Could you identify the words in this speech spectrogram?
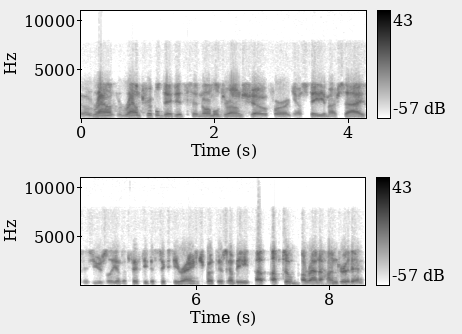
around around triple digits. A normal drone show for you know stadium our size is usually in the 50 to 60 range, but there's going to be up up to around 100, and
